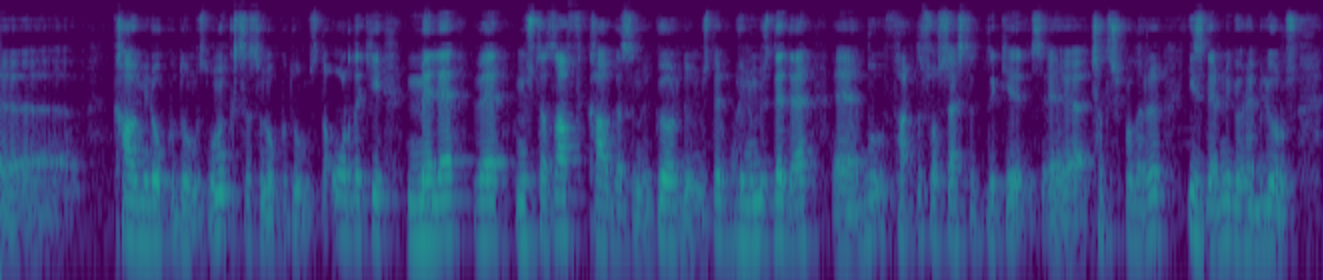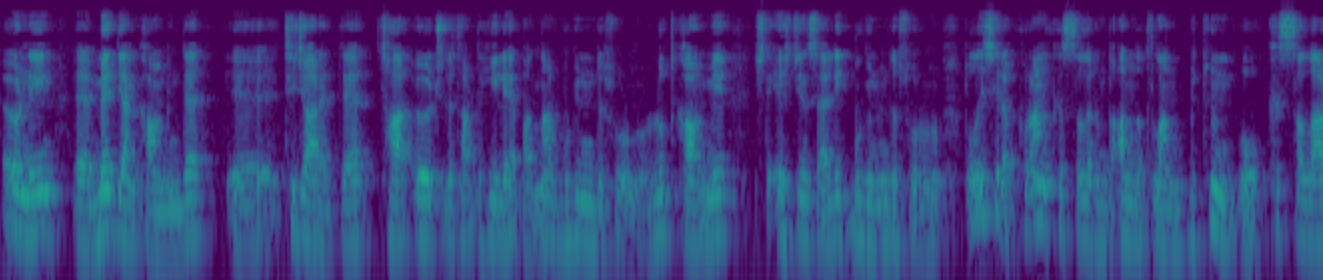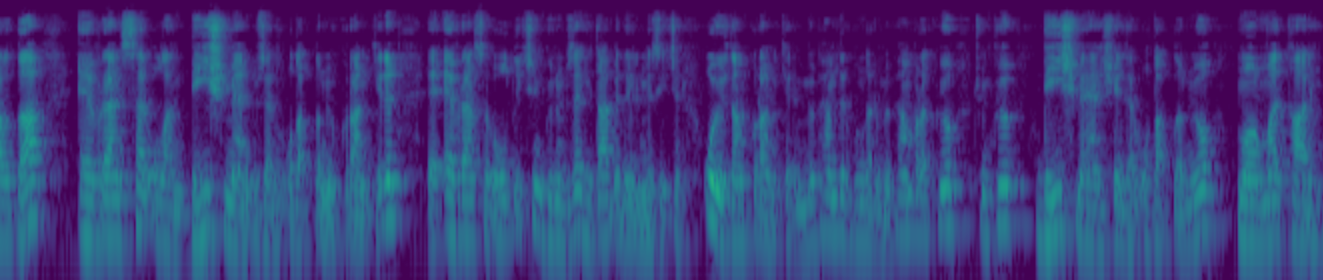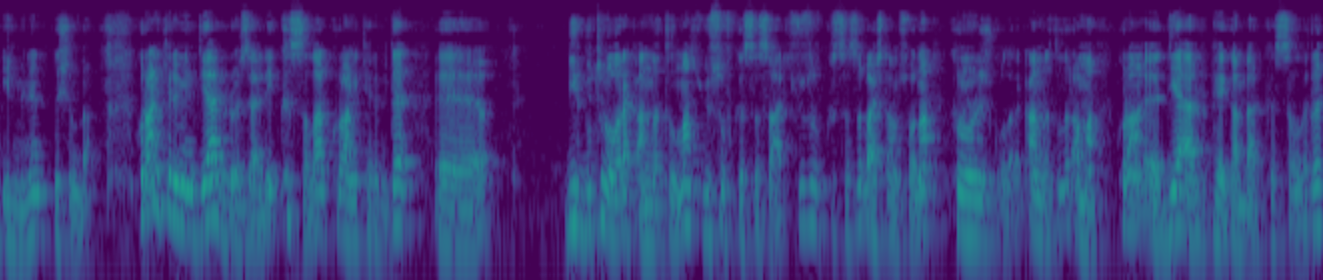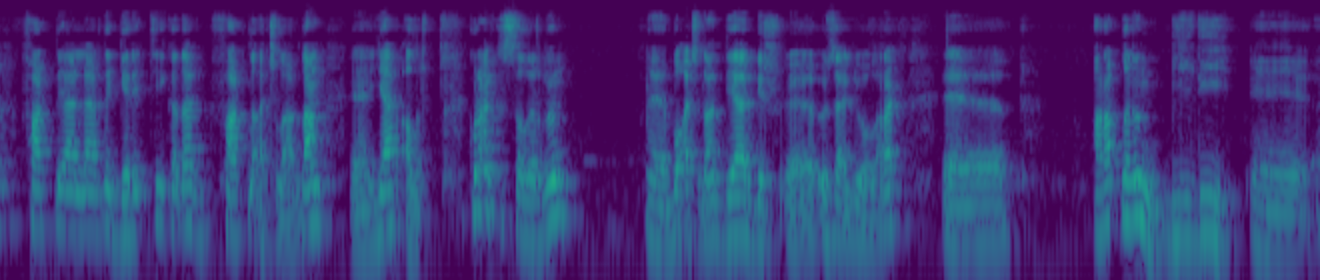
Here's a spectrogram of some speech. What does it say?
kavmini okuduğumuzda, onun kıssasını okuduğumuzda, oradaki mele ve müstazaf kavgasını gördüğümüzde günümüzde de e, bu farklı sosyal statüdeki e, çatışmaları, izlerini görebiliyoruz. Örneğin e, Medyan kavminde e, ticarette, ta, ölçüde tartıda hile yapanlar bugünün de sorunu. Lut kavmi işte eşcinsellik bugünün de sorunu. Dolayısıyla Kur'an kıssalarında anlatılan bütün o kıssalarda evrensel olan, değişmeyen üzerine odaklanıyor Kur'an-ı Kerim. E, evrensel olduğu için günümüze hitap edebilmesi için. O yüzden Kur'an-ı Kerim müphemdir. Bunları müphem bırakıyor. Çünkü değişmeyen şeylere odaklanıyor normal tarih ilminin dışında. Kur'an-ı Kerim'in diğer bir özelliği kıssalar Kur'an-ı Kerim'de e, bir bütün olarak anlatılmaz. Yusuf kıssası hariç. Yusuf kıssası baştan sona kronolojik olarak anlatılır ama Kur'an e, diğer peygamber kıssaları farklı yerlerde gerektiği kadar farklı açılardan e, yer alır. Kur'an kıssalarının e, bu açıdan diğer bir özelliği olarak e, Arapların bildiği e,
